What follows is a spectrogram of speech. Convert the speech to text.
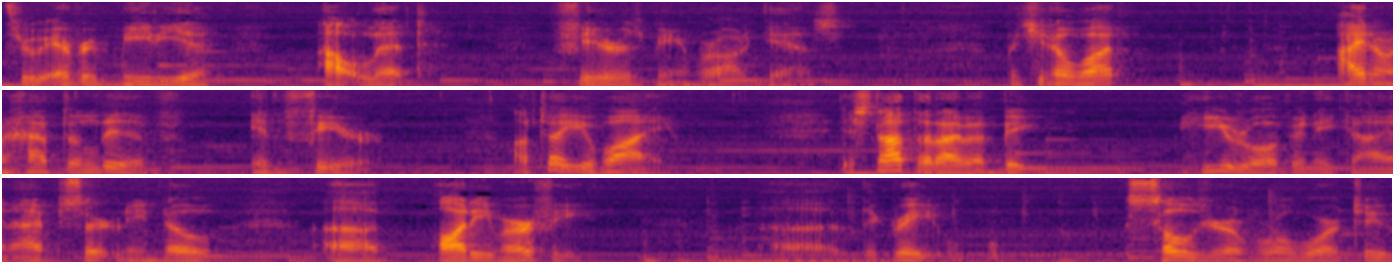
through every media outlet. Fear is being broadcast. But you know what? I don't have to live in fear. I'll tell you why. It's not that I'm a big hero of any kind. I'm certainly no uh, Audie Murphy. Uh, the great soldier of World War II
